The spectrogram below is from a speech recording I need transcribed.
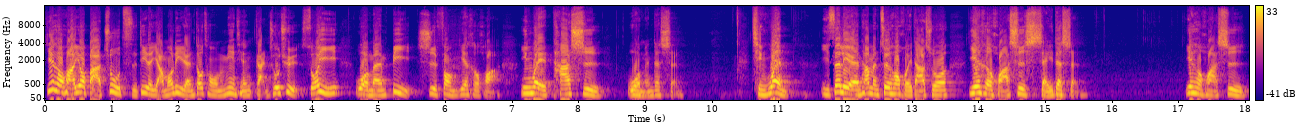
耶和华又把住此地的亚摩利人都从我们面前赶出去，所以我们必侍奉耶和华，因为他是我们的神。请问以色列人他们最后回答说：“耶和华是谁的神？”耶和华是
